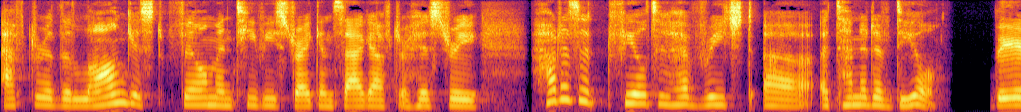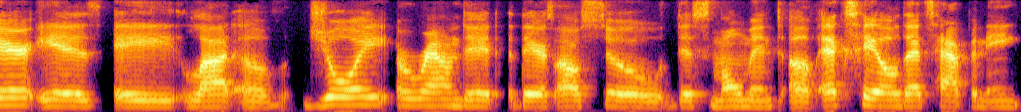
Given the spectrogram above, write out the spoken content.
After the longest film and TV strike in SAG AFTRA history, how does it feel to have reached uh, a tentative deal? There is a lot of joy around it. There's also this moment of exhale that's happening.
